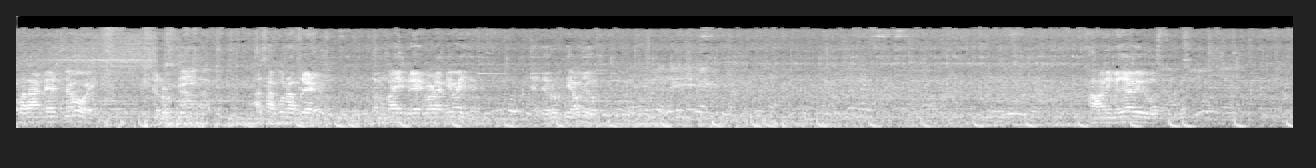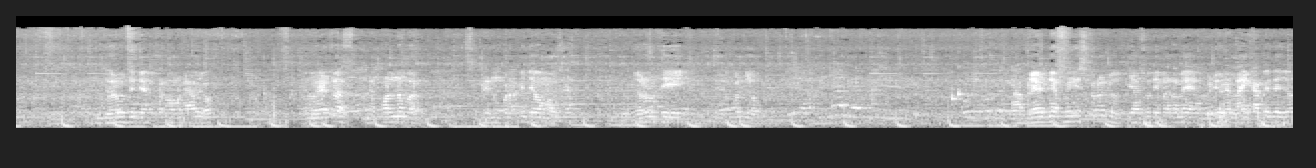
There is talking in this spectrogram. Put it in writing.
તમારે આ ટેસ્ટ લેવો હોય, જરૂરથી આશાપુરા બ્રેડ લંબાઈ બ્રેડવાળા કહેવાય છે જરૂરથી આવજો. ખાવાની મજા આવે વસ્તુ. જરૂરથી ટેસ્ટ કરવા માટે આવજો. એનો એડ્રેસ અને ફોન નંબર સ્ક્રીન ઉપર આપી દેવામાં આવશે. જરૂરથી કરજો. આ બ્રેડને ફિનિશ કરો છો, ત્યાં સુધીમાં તમે વિડીયોને લાઇક આપી દેજો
